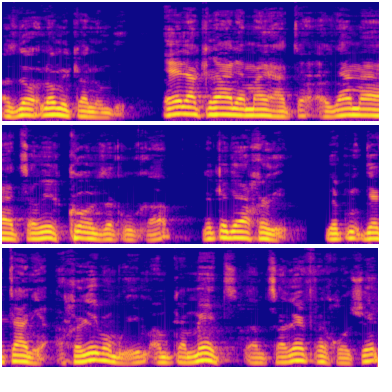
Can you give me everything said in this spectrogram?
אז לא, לא מכאן לומדים. אלא קרא למאייתא, אז למה צריך כל זכורך? לכדי אחרים. דתניא, אחרים אומרים, המקמץ והמצרף נחושת,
